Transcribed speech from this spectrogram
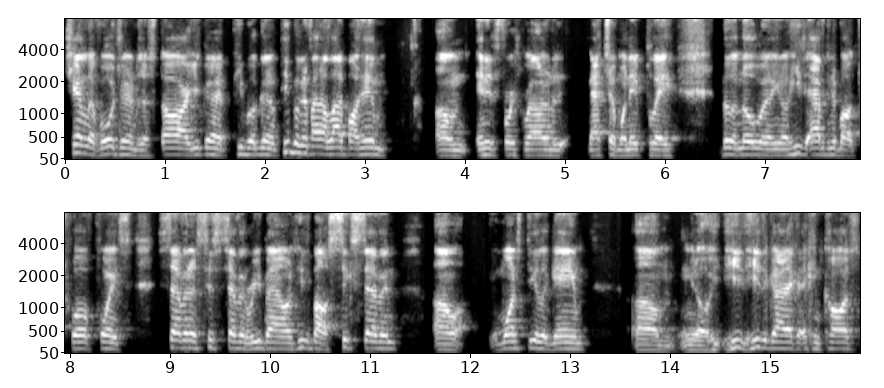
Chandler Vaudrin is a star. You're gonna people are gonna people are gonna find out a lot about him um, in his first round of the matchup when they play Villanova. You know, he's averaging about 12 points, seven assists, seven rebounds. He's about six seven, um, one steal a game. Um, you know, he, he's a guy that can cause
